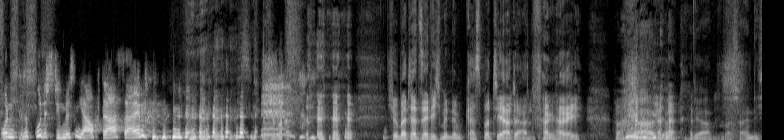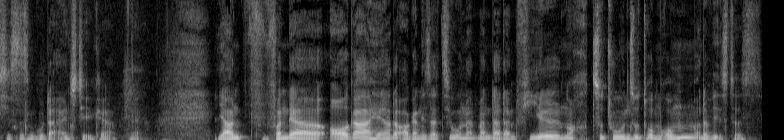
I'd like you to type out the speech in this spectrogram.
und das Gute ist, die müssen ja auch da sein. ich will mal tatsächlich mit einem Kaspertheater anfangen, Harry. ja, ja, ja, wahrscheinlich ist das ein guter Einstieg, ja. ja. Ja, und von der Orga her, der Organisation, hat man da dann viel noch zu tun, so drumrum, oder wie ist das?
